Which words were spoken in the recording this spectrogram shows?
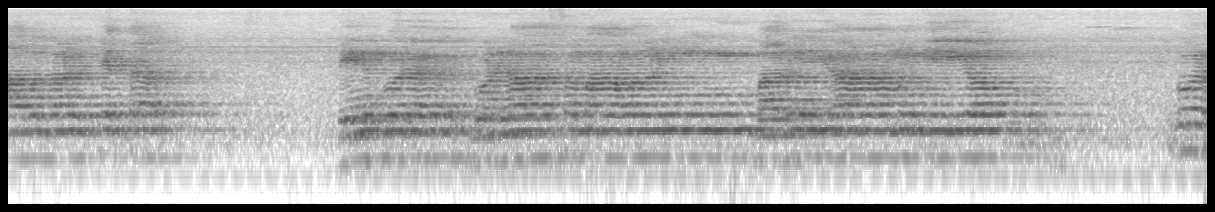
ਆਵਗਣ ਚਿਤ। ਬਿਨ ਗੁਰ ਗੁਣ ਨਾ ਸਮਾਵਣੀ ਬਾਰੇ ਰਾਮ ਜੀਓ ਗੁਣ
